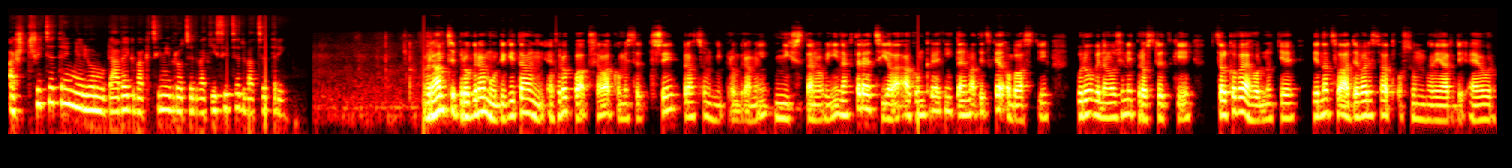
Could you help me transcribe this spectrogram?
až 33 milionů dávek vakcíny v roce 2023. V rámci programu Digitální Evropa přijala Komise tři pracovní programy, v nichž stanoví, na které cíle a konkrétní tématické oblasti budou vynaloženy prostředky v celkové hodnotě 1,98 miliardy eur.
